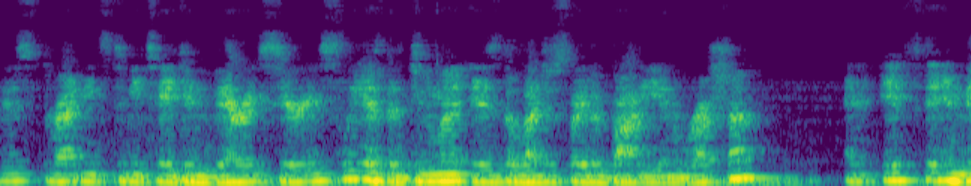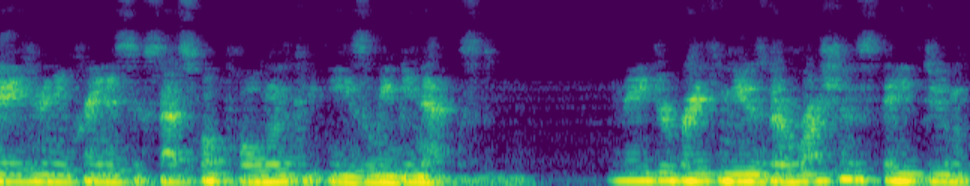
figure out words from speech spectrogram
This threat needs to be taken very seriously as the Duma is the legislative body in Russia, and if the invasion in Ukraine is successful, Poland could easily be next. Major breaking news the Russian State Duma.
